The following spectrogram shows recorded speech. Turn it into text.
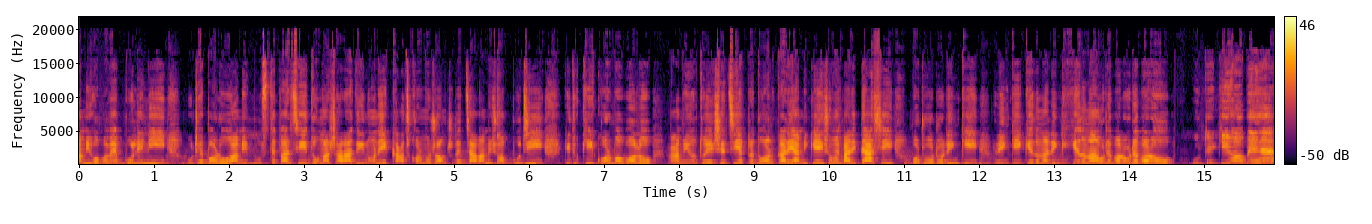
আমি ওভাবে বলিনি। উঠে পড়ো, আমি বুঝতে পারছি তোমার সারাদিন অনেক কাজকর্ম, সংসারের চাপ, আমি সব বুঝি। কিন্তু কি করব বলো? আমিও তো এসেছি একটা দরকারে। আমি কি এই সময় বাড়িতে আসি? ওঠো ওঠো, রিঙ্কি। রিঙ্কি, কেদো না, রিঙ্কি, কেদো না। উঠে পড়ো উঠে পড়ো। উঠে কি হবে হ্যাঁ?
